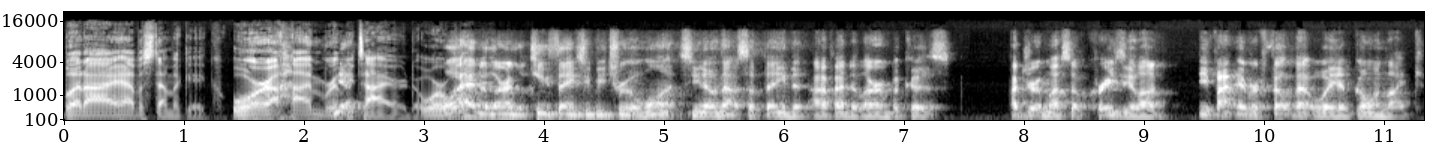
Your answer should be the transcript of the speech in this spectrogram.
but I have a stomach ache or I'm really Yeah. tired or Well, I had to learn that two things can be true at once, you know, and that's the thing that I've had to learn because I drove myself crazy a lot. Of, if I ever felt that way of going like,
